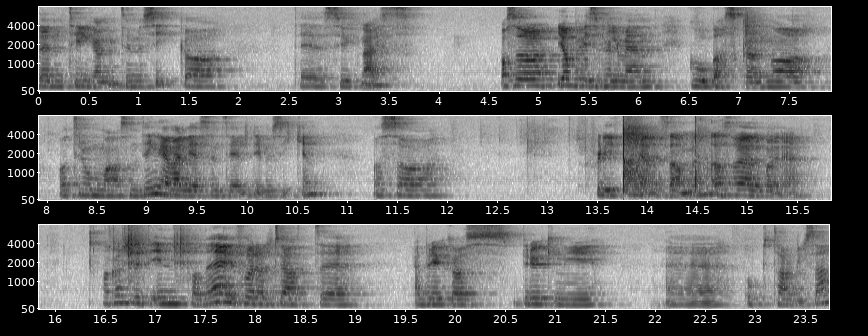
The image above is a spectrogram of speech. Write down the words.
den tilgangen til musikk, og det er sykt nice. Og så jobber vi selvfølgelig med en god bassgang og, og trommer og sånne ting. Det er veldig essensielt i musikken. Og så flyter hele sammen, og så er det bare Jeg var kanskje litt inn på det i forhold til at eh, jeg bruker, å bruker mye eh, opptagelser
